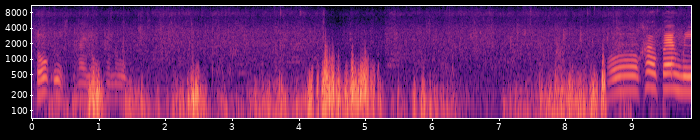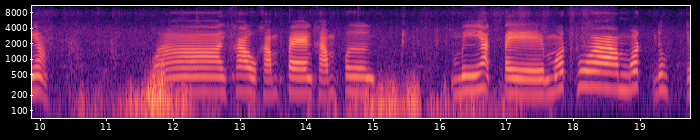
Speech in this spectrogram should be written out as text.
ระตุกนี่ถ่ายรูปถ่ายรูปโอ้ข้าวแป้งเมีย ว้ายข้าวขำแป้งขำเปิง เมียเตะมดทั่วมดดูจะ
